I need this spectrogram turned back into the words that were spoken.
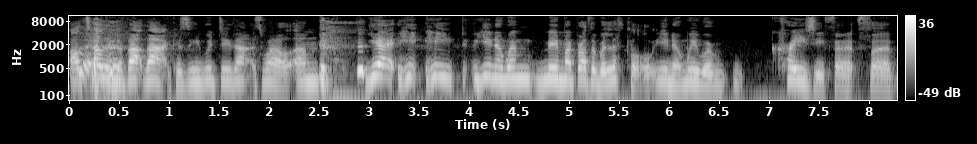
I'll tell him about that because he would do that as well. Um, yeah, he, he, you know, when me and my brother were little, you know, we were crazy for, for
